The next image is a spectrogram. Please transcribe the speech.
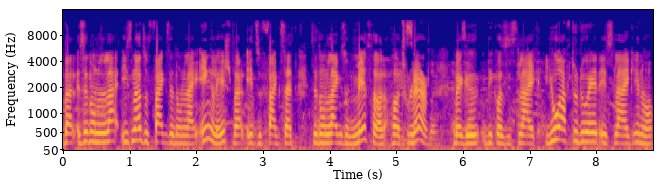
but they don't like. It's not the fact they don't like English, but it's the fact that they don't like the method how to learn. Exactly, because it's like you have to do it. It's like you know,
